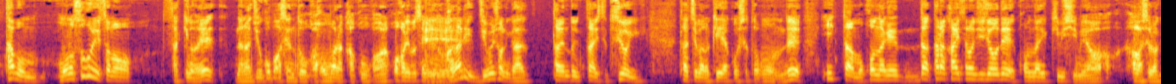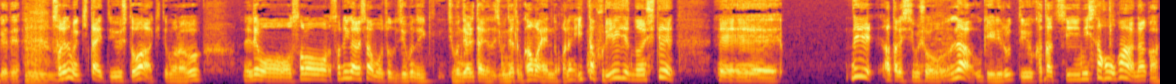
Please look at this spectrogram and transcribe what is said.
あ、多分ものすごいそのさっきのね75%がほんまな加工か分かりませんけど、えー、かなり事務所にがタレントに対して強い立場の契約をしたと思うんで一旦もうこんだけだただ会社の事情でこんなに厳しい目を合わせるわけで、うん、それでも行きたいという人は来てもらう。でもそのそれ以外の人はもうちょっと自分で自分でやりたいんだ自分でやっても構わへんのかね一旦フリーエージェントにして、えー、で新しい事務所が受け入れるっていう形にした方がなんか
